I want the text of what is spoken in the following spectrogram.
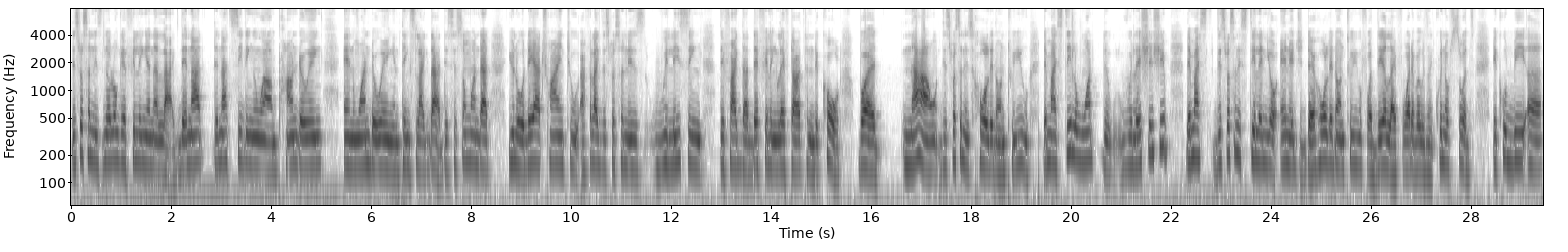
this person is no longer feeling in a lag. They're not they're not sitting around pondering and wondering and things like that. This is someone that, you know, they are trying to, I feel like this person is releasing the fact that they're feeling left out in the cold. But now this person is holding on to you. They might still want the relationship. They might this person is still in your energy. They're holding on to you for their life for whatever reason. Queen of swords. It could be a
